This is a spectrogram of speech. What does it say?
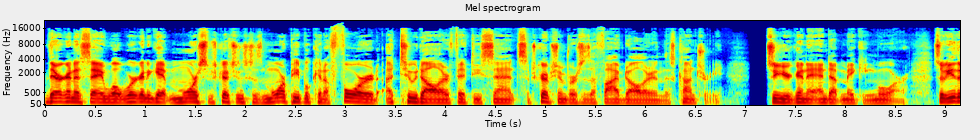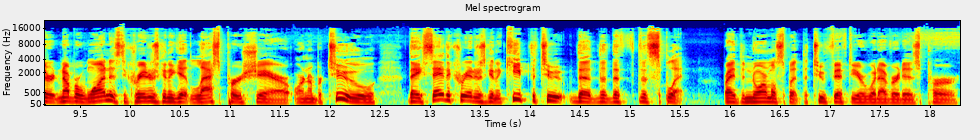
they're going to say, well, we're going to get more subscriptions because more people can afford a two dollar fifty cent subscription versus a five dollar in this country. So you're going to end up making more. So either number one is the creator's going to get less per share, or number two, they say the creator's going to keep the two the, the the the split, right? The normal split, the two fifty or whatever it is per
